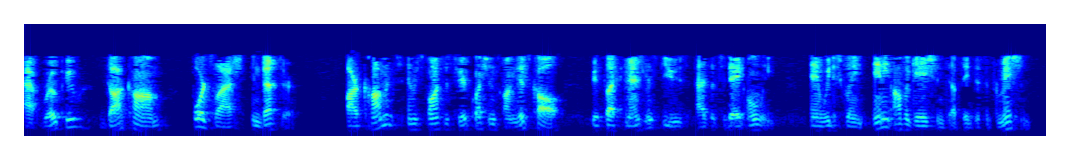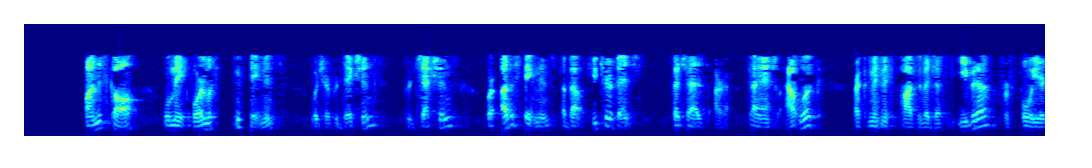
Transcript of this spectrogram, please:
at roku.com/investor. Our comments and responses to your questions on this call reflect management's views as of today only, and we disclaim any obligation to update this information. On this call, we'll make forward-looking statements, which are predictions, projections, or other statements about future events, such as our financial outlook, our commitment to positive Adjusted EBITDA for full year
